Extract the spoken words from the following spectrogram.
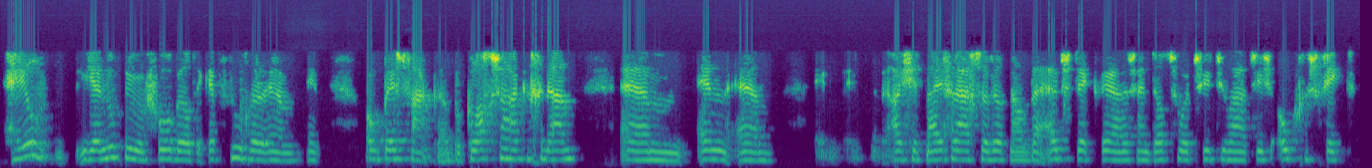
heel, jij noemt nu een voorbeeld, ik heb vroeger ehm, ook best vaak eh, beklagzaken gedaan. Ehm, en ehm, als je het mij vraagt, zou dat nou bij uitstek eh, zijn dat soort situaties ook geschikt.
